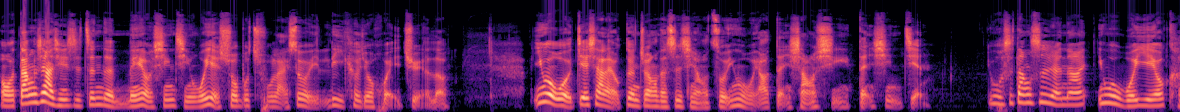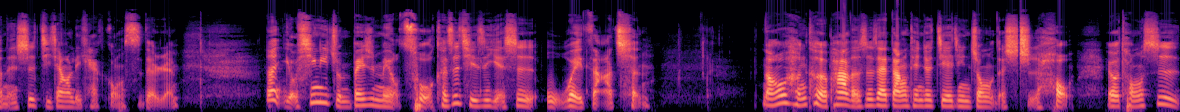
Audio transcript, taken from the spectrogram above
我当下其实真的没有心情，我也说不出来，所以我立刻就回绝了，因为我接下来有更重要的事情要做，因为我要等消息，等信件。我是当事人呢、啊，因为我也有可能是即将要离开公司的人，那有心理准备是没有错，可是其实也是五味杂陈。然后很可怕的是，在当天就接近中午的时候，有同事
